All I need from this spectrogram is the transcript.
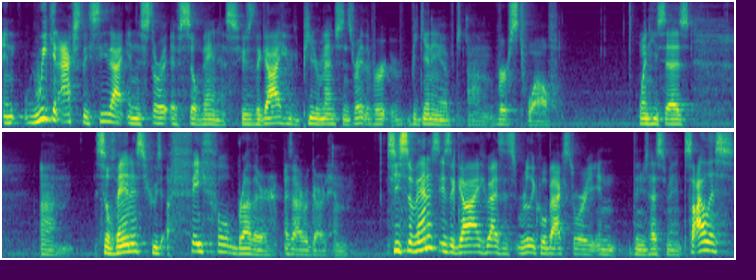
and we can actually see that in the story of Silvanus, who's the guy who Peter mentions right at the ver- beginning of um, verse 12, when he says, um, Silvanus, who's a faithful brother as I regard him. See, Silvanus is a guy who has this really cool backstory in the New Testament. Silas,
